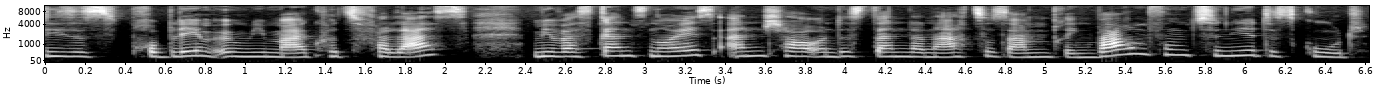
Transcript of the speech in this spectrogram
dieses Problem irgendwie mal kurz verlasse, mir was ganz Neues anschaue und es dann danach zusammenbringe. Warum funktioniert es gut?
